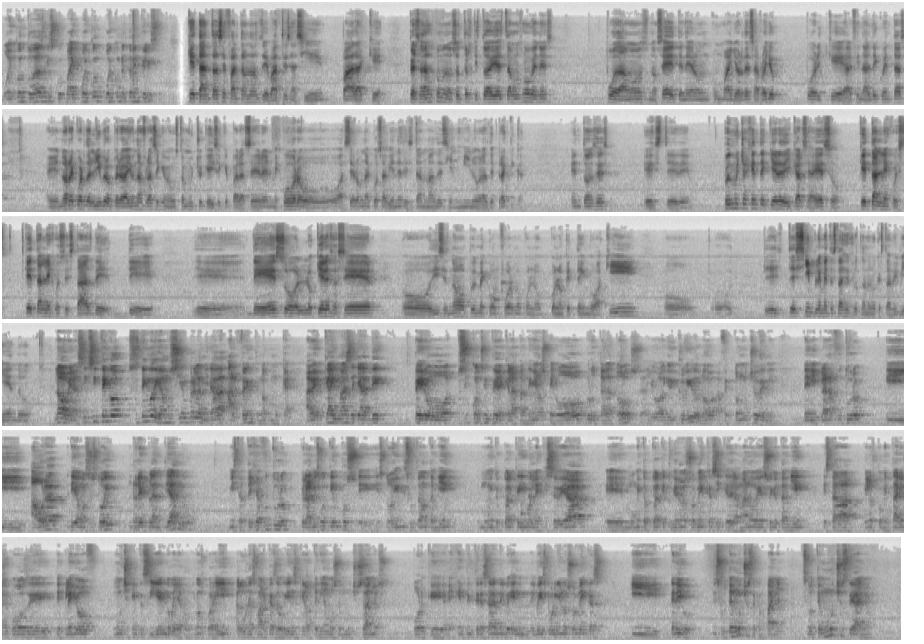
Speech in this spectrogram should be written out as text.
voy con todas mis... Voy, voy, voy completamente listo. ¿Qué tanto hace falta unos debates así para que personas como nosotros que todavía estamos jóvenes podamos, no sé, tener un, un mayor desarrollo? Porque al final de cuentas eh, no recuerdo el libro, pero hay una frase que me gusta mucho que dice que para ser el mejor o, hacer una cosa bien necesitan más de 100.000 horas de práctica. Entonces, este, pues mucha gente quiere dedicarse a eso. ¿Qué tan lejos, qué tan lejos estás de, de, de, eso? ¿Lo quieres hacer? O dices, no, pues me conformo con lo, con lo que tengo aquí. O simplemente estás disfrutando lo que estás viviendo. No, mira, sí, sí tengo, sí tengo, digamos, siempre la mirada al frente, ¿no? Como que a ver qué hay más allá de... Pero pues, soy consciente de que la pandemia nos pegó brutal a todos, o sea, yo, yo incluido, ¿no? Afectó mucho de mi, de mi plan a futuro y ahora, digamos, estoy replanteando mi estrategia a futuro, pero al mismo tiempo eh, estoy disfrutando también el momento actual que vivo en la XCBA, el momento actual que tuvieron los Olmecas y que de la mano de eso yo también estaba en los comentarios de juegos de, de playoff, mucha gente siguiendo, vaya, rompimos por ahí algunas marcas de audiencia que no teníamos en muchos años, porque hay gente interesada en el, en el béisbol y en los Olmecas, y te digo, disfruté mucho esta campaña, disfruté mucho este año,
